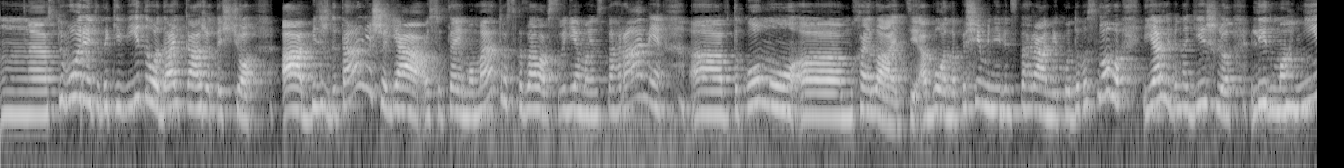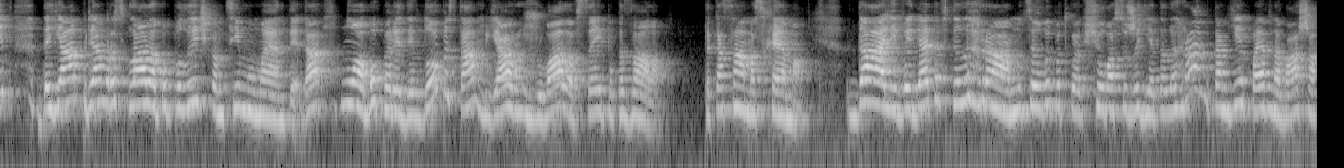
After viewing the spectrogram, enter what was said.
М, Створюєте такі відео, да, і кажете, що а більш детальніше я ось цей момент розказала в своєму інстаграмі а, в такому ем, хайлайті. Або напиши мені в інстаграмі кодове слово, і я тобі надішлю лід-магніт, де я прям розклала по поличкам ці моменти. Да? Ну або перейди в допис, там я розжувала все і показала. Така сама схема. Далі ви йдете в Телеграм. Ну це у випадку, якщо у вас вже є Телеграм, там є певна ваша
